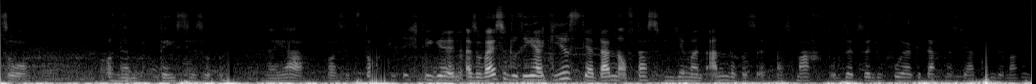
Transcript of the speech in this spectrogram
So. Und dann denkst du dir so, naja, war es jetzt doch die richtige. Also weißt du, du reagierst ja dann auf das, wie jemand anderes etwas macht. Und selbst wenn du vorher gedacht hast, ja komm, wir machen,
